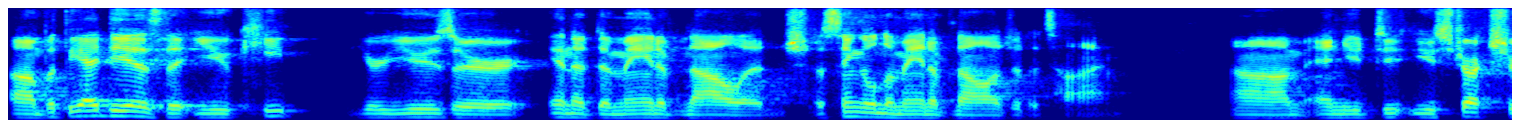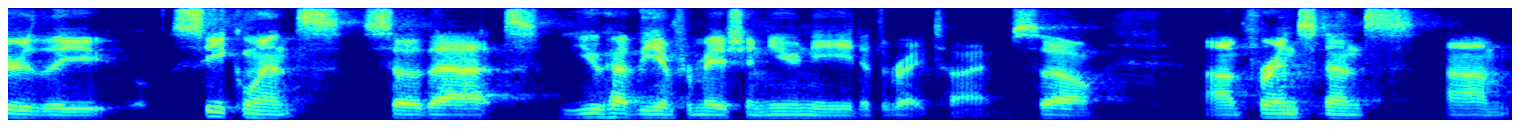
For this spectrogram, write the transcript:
Um, but the idea is that you keep your user in a domain of knowledge, a single domain of knowledge at a time. Um, and you do, you structure the sequence so that you have the information you need at the right time. So, um, for instance, um,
